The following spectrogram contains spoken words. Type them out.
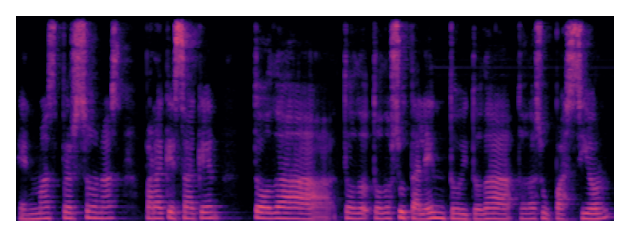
en más personas para que saquen toda, todo, todo, su talento y toda, toda su pasión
